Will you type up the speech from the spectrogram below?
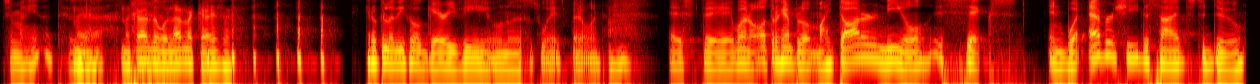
pues imagínate, o Me, sea, me acabas de volar la cabeza. creo que lo dijo Gary Vee, uno de esos güeyes, pero bueno. Ajá. Este, bueno, otro ejemplo. My daughter Neil is six, and whatever she decides to do,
